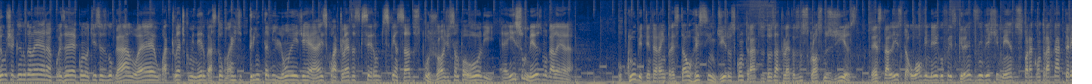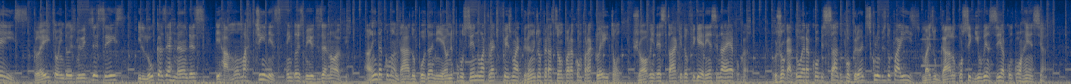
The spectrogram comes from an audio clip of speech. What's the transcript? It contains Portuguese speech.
Estamos chegando galera, pois é, com notícias do Galo, é, o Atlético Mineiro gastou mais de 30 milhões de reais com atletas que serão dispensados por Jorge Sampaoli, é isso mesmo galera. O clube tentará emprestar ou rescindir os contratos dos atletas nos próximos dias. Nesta lista, o Alvinegro fez grandes investimentos para contratar três, Cleiton em 2016 e Lucas Hernandes e Ramon Martinez em 2019. Ainda comandado por Daniel Nepomuceno, o Atlético fez uma grande operação para comprar Clayton, jovem destaque do Figueirense na época. O jogador era cobiçado por grandes clubes do país, mas o Galo conseguiu vencer a concorrência.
